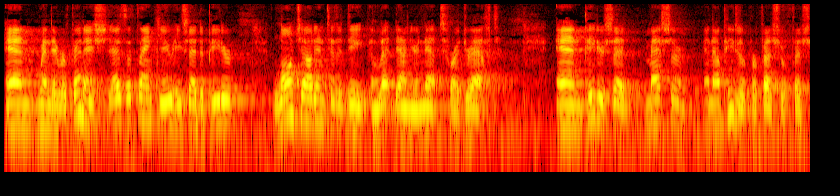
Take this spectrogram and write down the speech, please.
And when they were finished, as a thank you, he said to Peter, launch out into the deep and let down your nets for a draft. And Peter said, Master, and now Peter's a professional, fish,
